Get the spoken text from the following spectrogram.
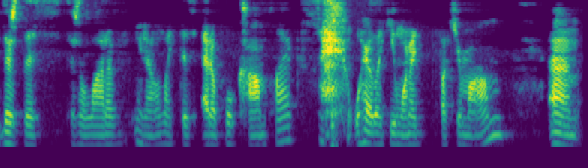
there's this there's a lot of you know like this Oedipal complex where like you want to fuck your mom, um,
